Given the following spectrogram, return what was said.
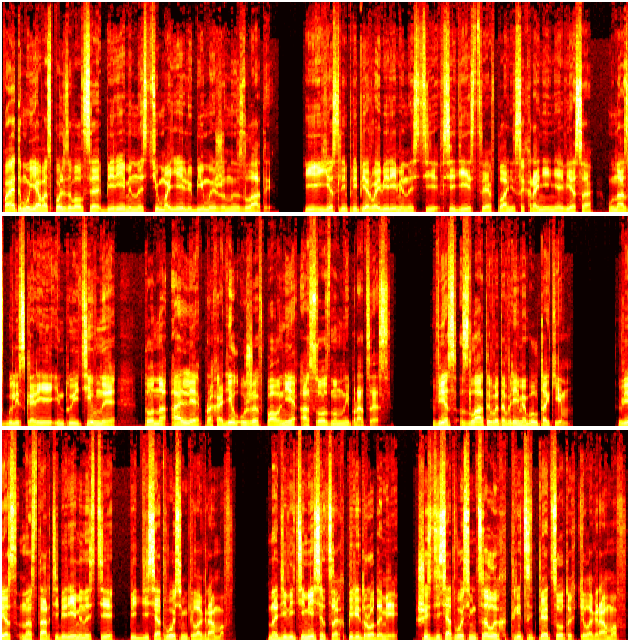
Поэтому я воспользовался беременностью моей любимой жены Златы. И если при первой беременности все действия в плане сохранения веса у нас были скорее интуитивные, то на Алле проходил уже вполне осознанный процесс. Вес Златы в это время был таким. Вес на старте беременности 58 килограммов. На 9 месяцах перед родами 68,35 килограммов.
